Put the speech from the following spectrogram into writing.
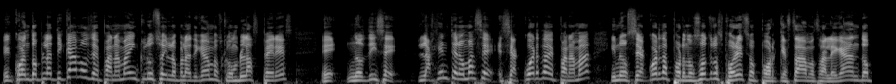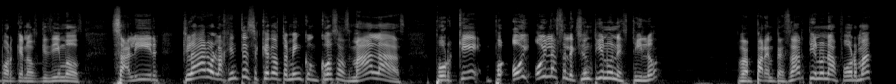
eh, cuando platicamos de Panamá, incluso y lo platicamos con Blas Pérez, eh, nos dice, la gente nomás se, se acuerda de Panamá y nos se acuerda por nosotros por eso, porque estábamos alegando, porque nos quisimos salir. Claro, la gente se queda también con cosas malas. ¿Por qué? Hoy, hoy la selección tiene un estilo. Pa- Para empezar, tiene una forma.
